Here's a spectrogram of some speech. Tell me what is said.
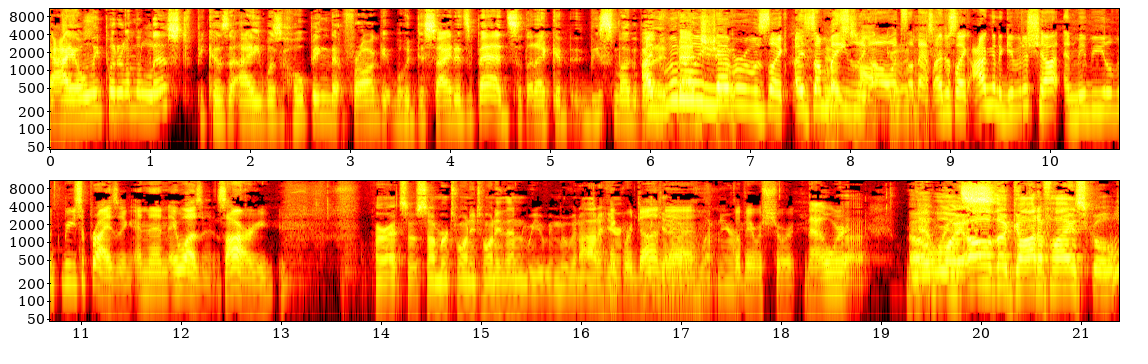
I only put it on the list because I was hoping that Frog would decide it's bad, so that I could be smug I about it. I literally show. never was like, it's amazing. not oh, it's the best. I just like, I'm gonna give it a shot, and maybe it'll be surprising. And then it wasn't. Sorry. All right, so summer 2020. Then we we moving out of here? I think we're Can we done. get Yeah. of Gleipnir? Was short. Now we're uh, Oh now we're boy! in Oh, the god of high school! Whoa!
